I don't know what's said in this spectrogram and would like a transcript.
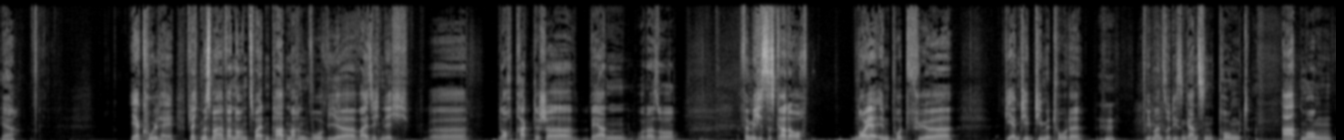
Ja. Ja, cool, hey. Vielleicht müssen wir einfach noch einen zweiten Part machen, wo wir, weiß ich nicht, äh, noch praktischer werden oder so. Für mich ist das gerade auch neuer Input für die MTMT-Methode, wie man so diesen ganzen Punkt Atmung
